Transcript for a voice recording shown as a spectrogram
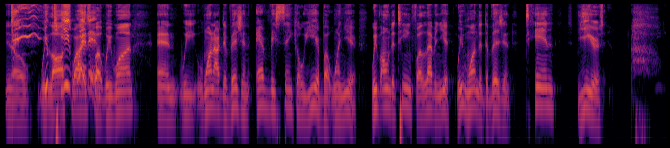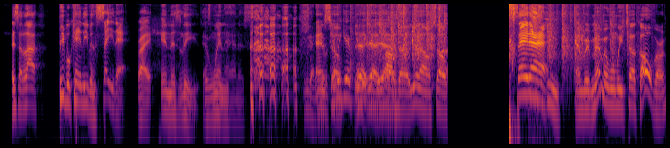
You know, we You lost twice, winning. but we won. And we won our division every single year but one year. We've owned the team for 11 years. We won the division 10 years. It's a lot. People can't even say that, right, in this league. That's and win. bananas. we gotta And give, so, can we give, can yeah, we give yeah, yeah. So, you know, so, Say that. Mm. and remember when we took over,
